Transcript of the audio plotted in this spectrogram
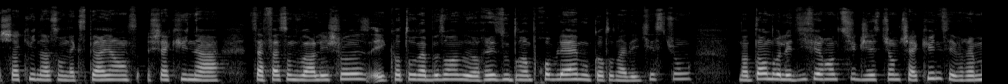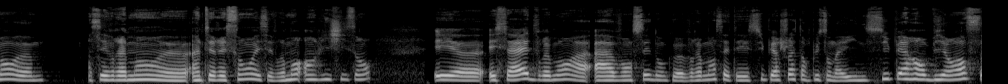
chacune a son expérience, chacune a sa façon de voir les choses et quand on a besoin de résoudre un problème ou quand on a des questions, d'entendre les différentes suggestions de chacune, c'est vraiment euh, c'est vraiment euh, intéressant et c'est vraiment enrichissant. Et, euh, et, ça aide vraiment à, avancer. Donc euh, vraiment, c'était super chouette. En plus, on a eu une super ambiance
